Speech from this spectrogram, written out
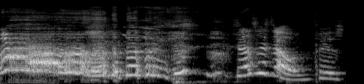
That's his own, because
